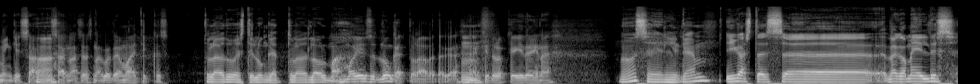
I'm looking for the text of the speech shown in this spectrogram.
mingis sarnases nagu temaatikas. tulevad uuesti lunged, tulevad laulma? ma ei usu, et lunged tulevad, aga mm. äkki tuleb keegi teine. no selge, igastahes äh, väga meeldis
